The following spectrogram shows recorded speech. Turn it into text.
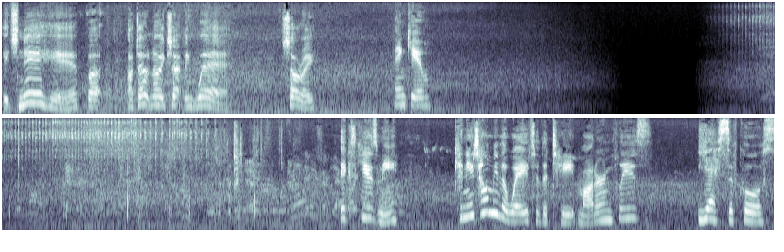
It's near here, but I don't know exactly where. Sorry. Thank you. Excuse me. Can you tell me the way to the Tate Modern, please? Yes, of course.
